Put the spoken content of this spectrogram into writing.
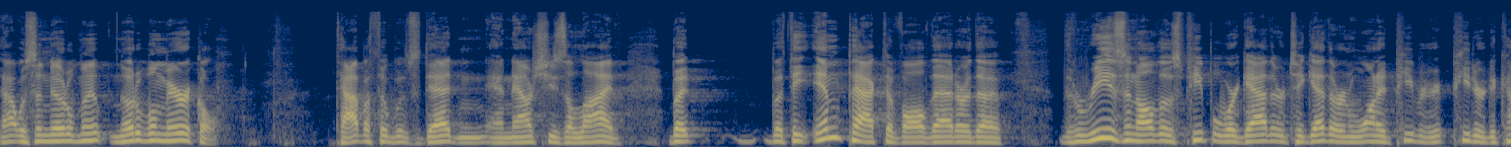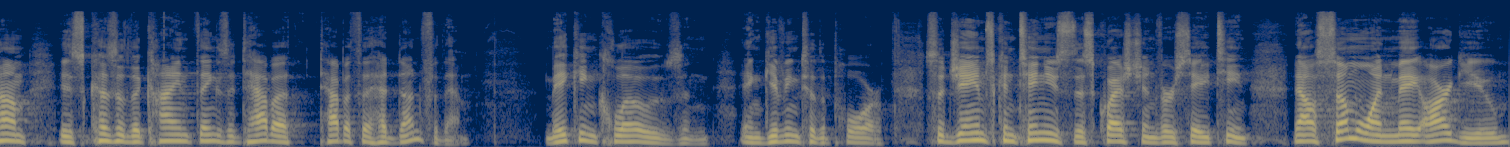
That was a notable, notable miracle. Tabitha was dead, and, and now she's alive. But but the impact of all that, or the, the reason all those people were gathered together and wanted Peter, Peter to come, is because of the kind things that Tabitha, Tabitha had done for them making clothes and, and giving to the poor. So James continues this question, verse 18. Now, someone may argue,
